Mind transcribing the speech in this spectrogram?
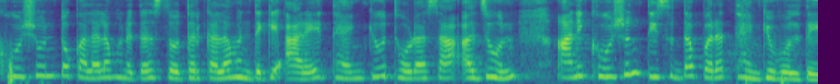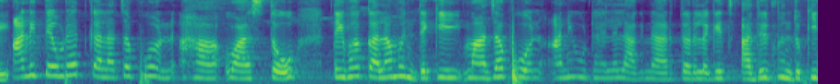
खुशून तो कलाला म्हणत असतो. तर कला म्हणते की अरे थँक्यू थोडासा अजून. आणि खुशून ती सुद्धा परत थँक्यू बोलते. आणि तेवढ्यात कलाचा फोन हा वाचतो तेव्हा कला म्हणते की माझा फोन आणि उठायला लागणार. तर लगेच आदित म्हणतो की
